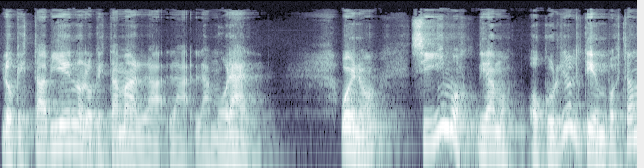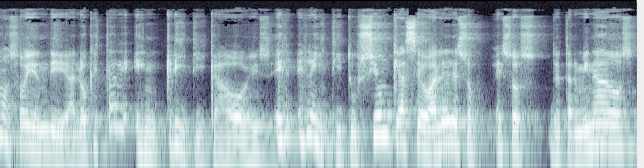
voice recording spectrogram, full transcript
lo que está bien o lo que está mal, la moral. Bueno, seguimos, digamos, ocurrió el tiempo, estamos hoy en día, lo que está en crítica hoy es, la institución que hace valer esos, determinados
